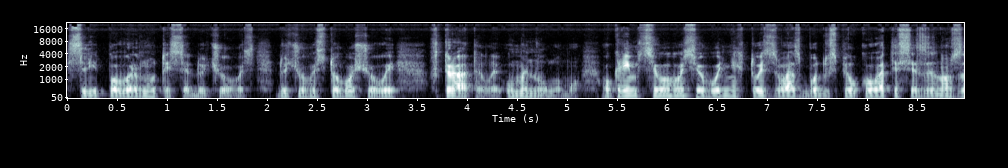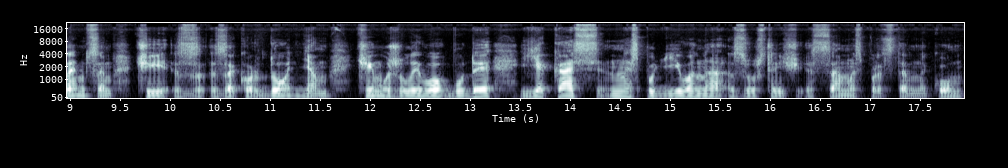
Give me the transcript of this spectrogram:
слід повернутися до чогось, до чогось того, що ви втратили у минулому. Окрім цього, сьогодні хтось з вас буде спілкуватися з іноземцем чи з закордонням, чи, можливо, буде якась несподівана зустріч саме з представником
